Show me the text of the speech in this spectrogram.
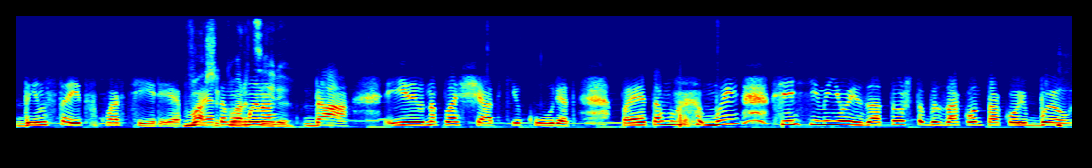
дым стоит в квартире. В вашей квартире? Мы на, да, и на площадке курят. Поэтому мы всей семьей за то, чтобы закон такой был.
